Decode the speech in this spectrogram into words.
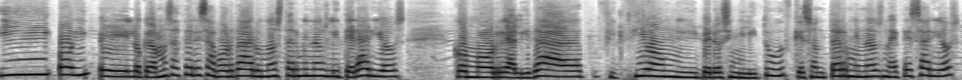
Y hoy eh, lo que vamos a hacer es abordar unos términos literarios como realidad, ficción y verosimilitud, que son términos necesarios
